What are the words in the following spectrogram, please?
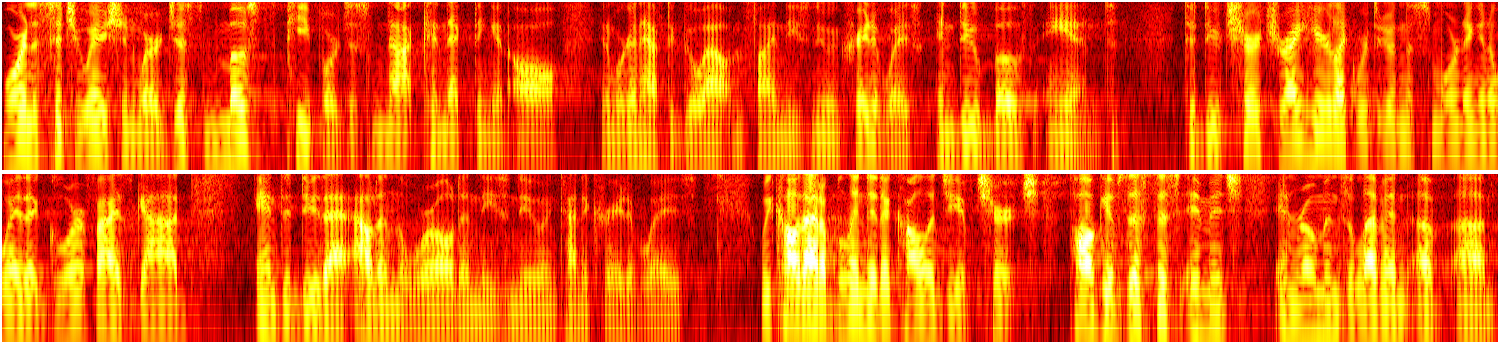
We're in a situation where just most people are just not connecting at all, and we're going to have to go out and find these new and creative ways and do both and. To do church right here, like we're doing this morning, in a way that glorifies God, and to do that out in the world in these new and kind of creative ways. We call that a blended ecology of church. Paul gives us this image in Romans 11 of um,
